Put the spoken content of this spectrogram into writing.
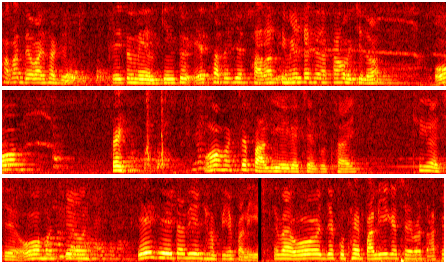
খাবার দেওয়াই থাকে। এই তো মেল কিন্তু এর সাথে যে সাদা ফিমেলটাকে রাখা হয়েছিল, ও এই, ও হচ্ছে পালিয়ে গেছে কোথায়? ঠিক আছে, ও হচ্ছে ওই, এই যে এটা দিয়ে ঝাঁপিয়ে পালিয়ে এবার ও যে কোথায় পালিয়ে গেছে, এবার তাকে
